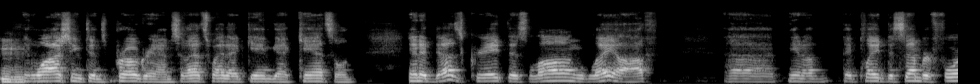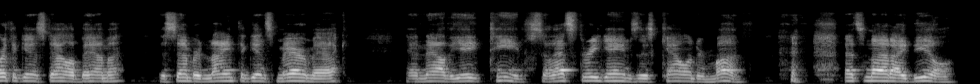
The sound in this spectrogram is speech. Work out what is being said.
mm-hmm. in Washington's program, so that's why that game got canceled. And it does create this long layoff. Uh, you know, they played December 4th against Alabama. December 9th against Merrimack, and now the 18th. So that's three games this calendar month. that's not ideal.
